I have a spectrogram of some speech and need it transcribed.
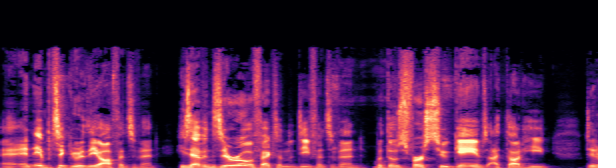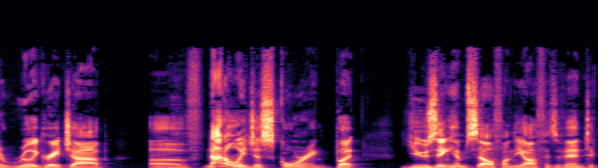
and in particular the offensive end. He's having zero effect on the defensive end, but those first two games, I thought he did a really great job of not only just scoring, but using himself on the offensive end to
